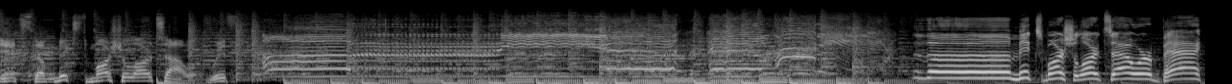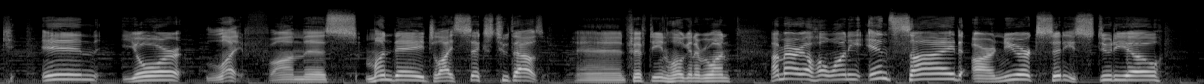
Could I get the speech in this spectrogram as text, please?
It's the Mixed Martial Arts Hour with The Mixed Martial Arts Hour back in your life on this Monday, July 6, 2015. Hello again, everyone. I'm Ariel Helwani inside our New York City studio.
